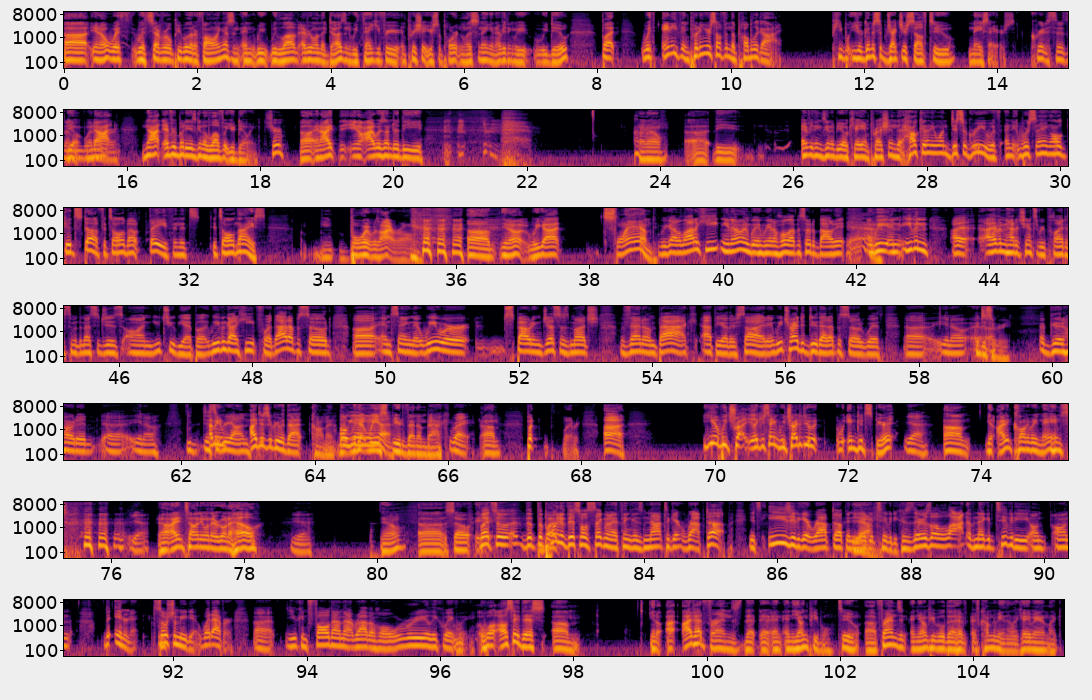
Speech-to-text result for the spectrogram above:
uh, you know, with with several people that are following us, and, and we, we love everyone that does, and we thank you for your appreciate your support and listening and everything we we do. But with anything, putting yourself in the public eye, people you're going to subject yourself to naysayers, criticism, you know, whatever. Not not everybody is going to love what you're doing. Sure. Uh, and I, you know, I was under the, I don't know, uh, the everything's going to be okay impression that how can anyone disagree with any we're saying all good stuff it's all about faith and it's it's all nice. Boy was i wrong. Um, you know we got slammed. We got a lot of heat you know and we, we had a whole episode about it. Yeah. and we and even I I haven't had a chance to reply to some of the messages on YouTube yet, but we even got heat for that episode uh, and saying that we were spouting just as much venom back at the other side. And we tried to do that episode with, uh, you know, I disagree. A, a good-hearted, uh, you know, you disagree I mean, on. I disagree with that comment. That, oh yeah, that yeah, we yeah. spewed venom back. Right. Um, but whatever. Uh, yeah, we try. Like you're saying, we tried to do it in good spirit. Yeah. Um, you know, I didn't call anybody names. yeah. Uh, I didn't tell anyone they were going to hell. Yeah. You know, uh, so but so uh, the the but, point of this whole segment, I think, is not to get wrapped up. It's easy to get wrapped up in yeah. negativity because there's a lot of negativity on on the internet, social media, whatever. Uh, you can fall down that rabbit hole really quickly. Well, I'll say this: um, you know, I, I've had friends that and, and young people too, uh, friends and, and young people that have, have come to me and they're like, "Hey, man, like,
